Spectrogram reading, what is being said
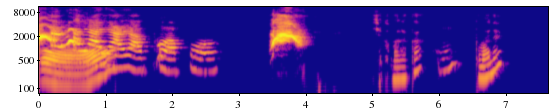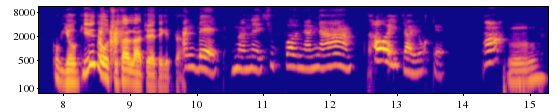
꽁. 야야야 아파 아파. 이제 그만할까? 응? 그만해? 그럼 여기에도 주사를 놔줘야 되겠다. 안 돼. 그만해 슈퍼냐냐 커있자 이렇게. 음.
